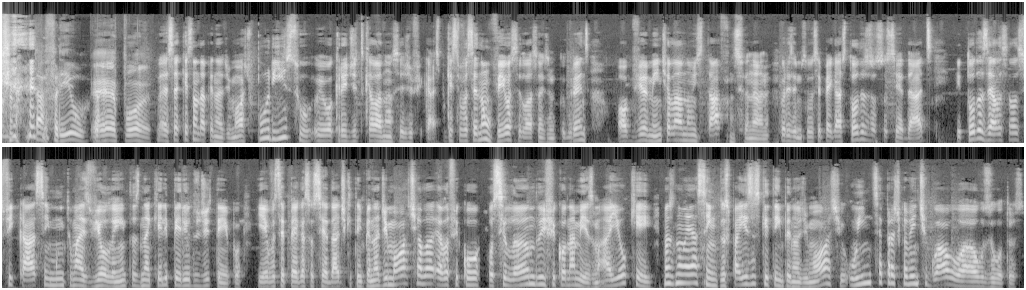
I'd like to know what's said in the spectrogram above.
tá frio. É, porra. Essa questão da pena de morte, por isso eu acredito que ela não seja eficaz. Porque se você não vê oscilações muito grandes, obviamente ela não está funcionando. Por exemplo, se você pegasse todas as sociedades e todas elas elas ficassem muito mais violentas naquele período de tempo. E aí você pega a sociedade que tem pena de morte, ela, ela ficou oscilando e ficou na mesma. Aí ok. Mas não é assim. Dos países que têm pena de morte, o índice é praticamente igual aos outros.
